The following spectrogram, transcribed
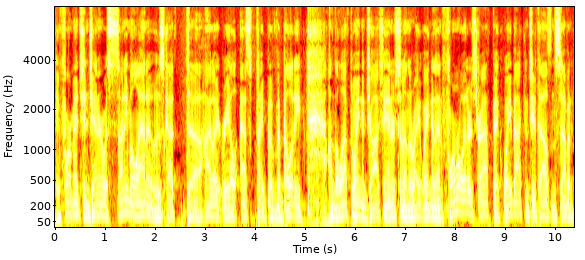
The aforementioned Jenner was Sonny Milano, who's got uh, highlight reel esque type of ability on the left wing, and Josh Anderson on the right wing, and then former Oilers draft pick way back in 2007.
